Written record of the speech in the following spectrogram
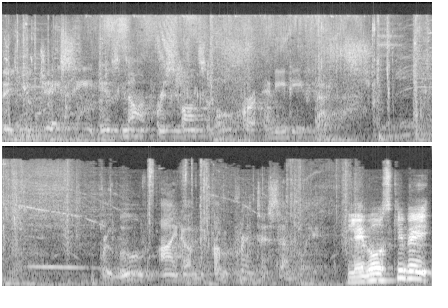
The UJC is not responsible for any defects. Remove item from print assembly. Lebowski Bey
